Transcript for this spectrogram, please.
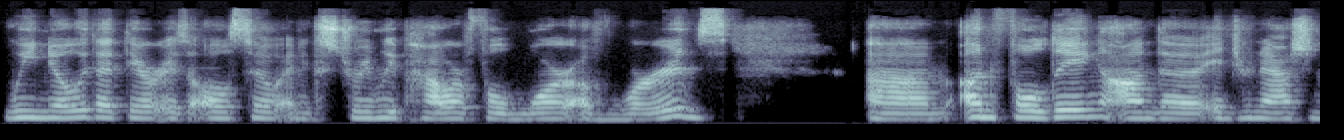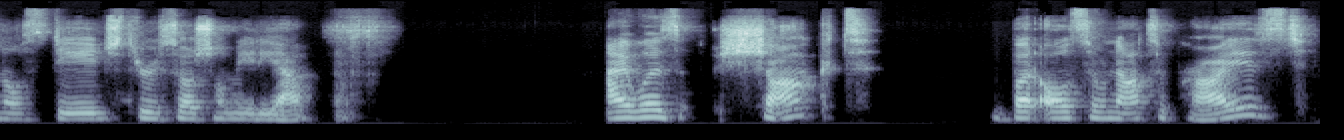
we know that there is also an extremely powerful war of words um, unfolding on the international stage through social media. I was shocked, but also not surprised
